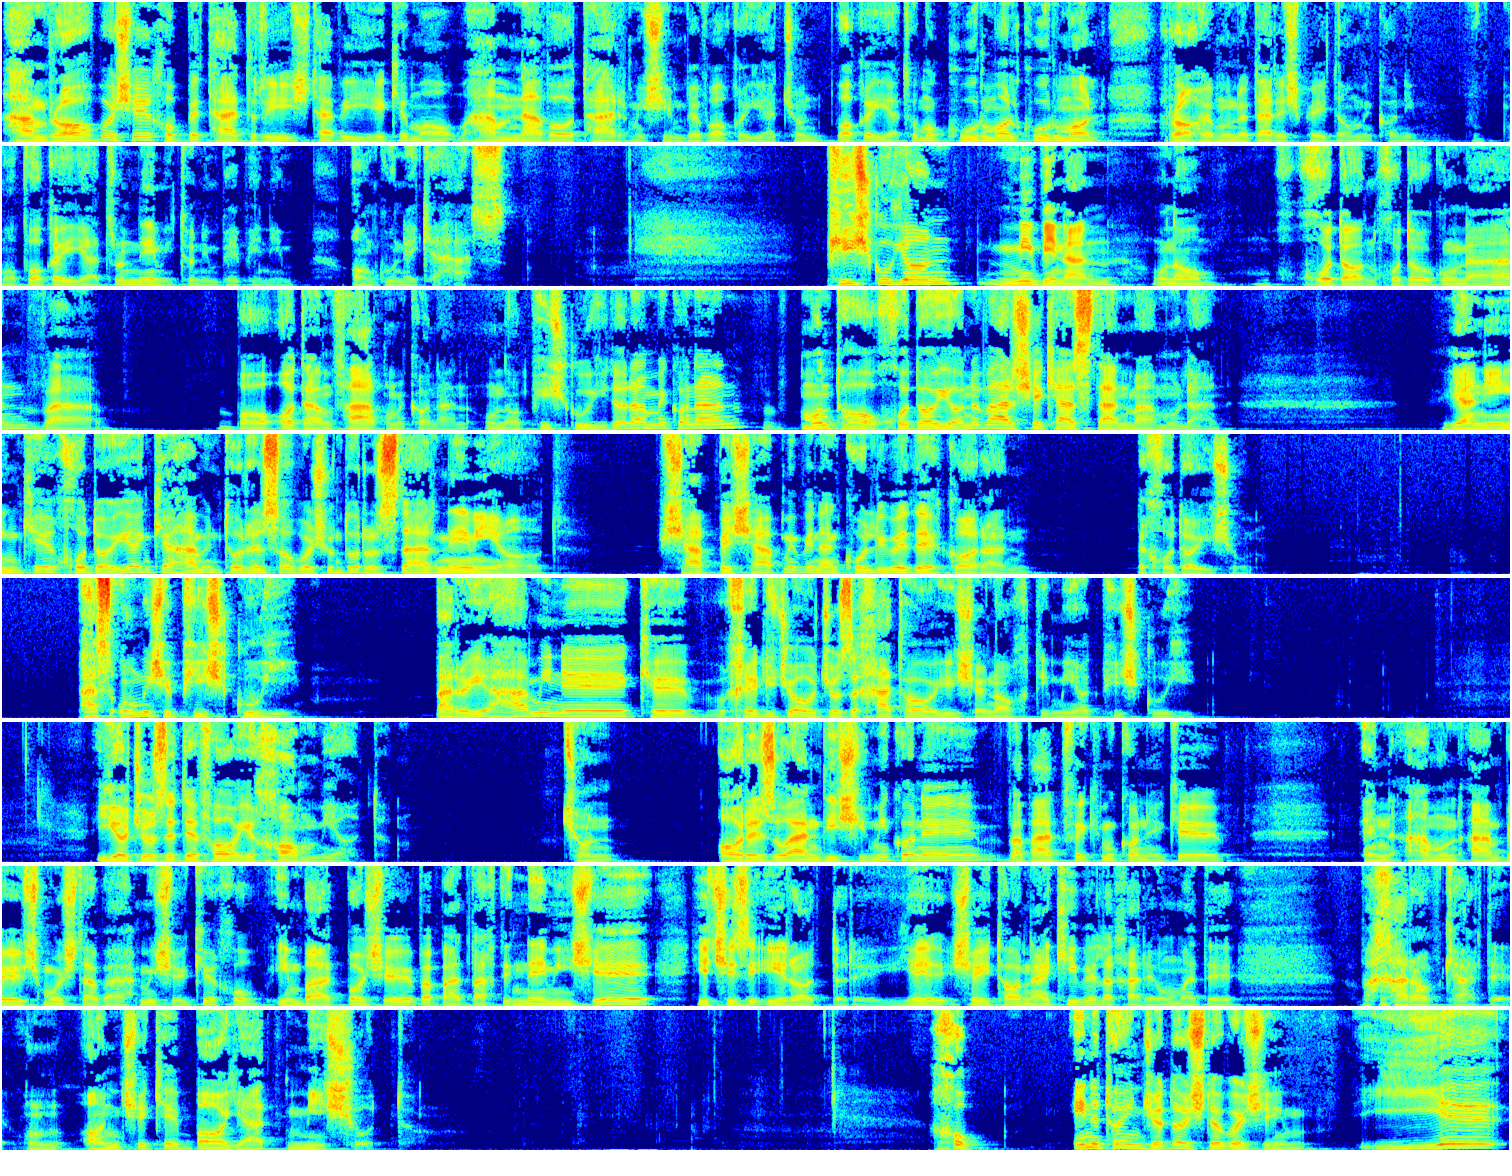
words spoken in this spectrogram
همراه باشه خب به تدریج طبیعیه که ما هم نواتر میشیم به واقعیت چون واقعیت ما کورمال کورمال راهمون رو درش پیدا می‌کنیم. ما واقعیت رو نمی‌تونیم ببینیم آنگونه که هست. پیشگویان می‌بینن اونا خدان خداگونن و با آدم فرق می‌کنن. اونا پیشگویی دارن می‌کنن منتها خدایان ورشکستن معمولا. یعنی اینکه خدایی که همینطور حسابشون درست در نمیاد. شب به شب می‌بینن کلی بدهکارن به خداییشون. پس اون میشه پیشگویی. برای همینه که خیلی جا جز خطایی شناختی میاد پیشگویی. یا جز دفاعی خام میاد. چون آرزو اندیشی می‌کنه و بعد فکر می‌کنه که این همون ام بهش مشتبه میشه که خب این باید باشه و بعد وقتی نمیشه یه چیزی ایراد داره. یه شیطانکی بالاخره اومده و خراب کرده اون آنچه که باید می‌شد. خب اینو تا اینجا داشته باشیم. یه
